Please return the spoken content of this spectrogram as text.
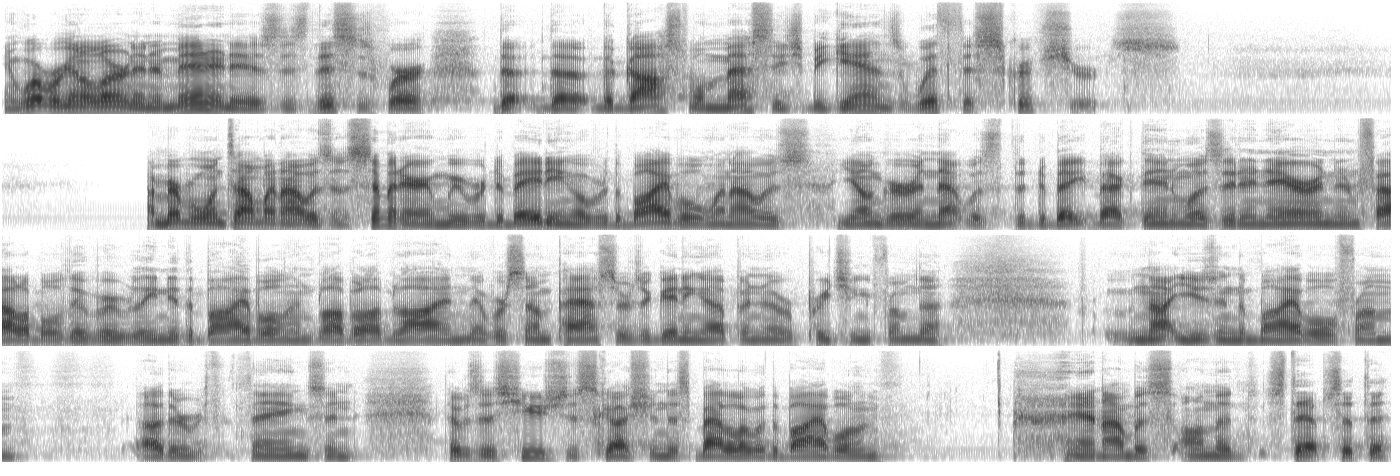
And what we're going to learn in a minute is, is this is where the, the, the gospel message begins with the Scriptures. I remember one time when I was in seminary and we were debating over the Bible when I was younger, and that was the debate back then was it inerrant, infallible? Did we really need the Bible? And blah, blah, blah. And there were some pastors are getting up and they were preaching from the, not using the Bible from other things. And there was this huge discussion, this battle over the Bible. And, and I was on the steps at the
